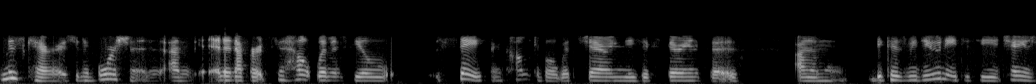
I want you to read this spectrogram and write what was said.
miscarriage and abortion, um, in an effort to help women feel safe and comfortable with sharing these experiences, um, because we do need to see change.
